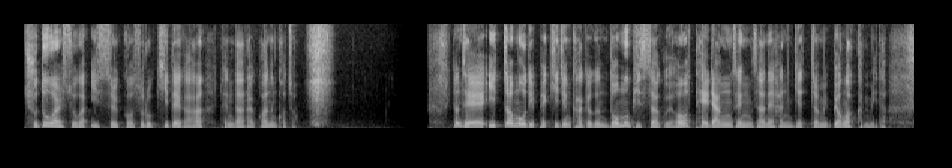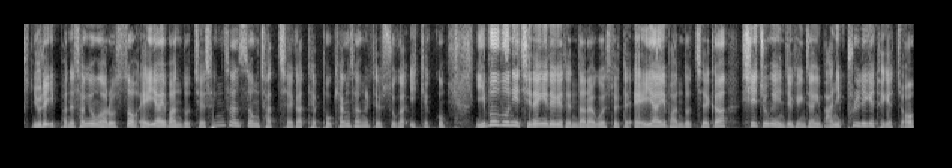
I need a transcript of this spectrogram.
주도할 수가 있을 것으로 기대가 된다라고 하는 거죠. 현재 2.5D 패키징 가격은 너무 비싸고요. 대량 생산의 한계점이 명확합니다. 유래기판의 상용화로서 AI 반도체 생산성 자체가 대폭 향상을 될 수가 있겠고 이 부분이 진행이 되게 된다라고 했을 때 AI 반도체가 시중에 이제 굉장히 많이 풀리게 되겠죠.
